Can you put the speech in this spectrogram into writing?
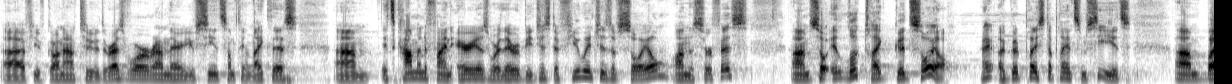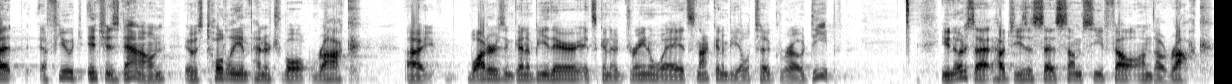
Uh, if you've gone out to the reservoir around there, you've seen something like this. Um, it's common to find areas where there would be just a few inches of soil on the surface. Um, so it looked like good soil, right? A good place to plant some seeds. Um, but a few inches down, it was totally impenetrable rock. Uh, water isn't going to be there. It's going to drain away. It's not going to be able to grow deep. You notice that how Jesus says some seed fell on the rock,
